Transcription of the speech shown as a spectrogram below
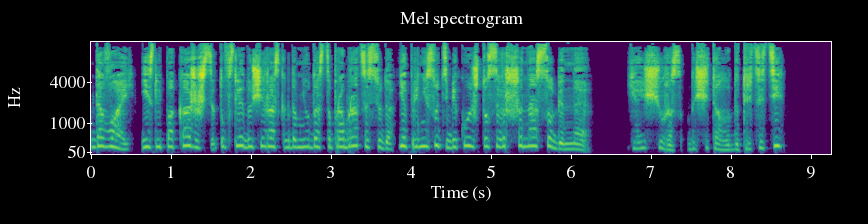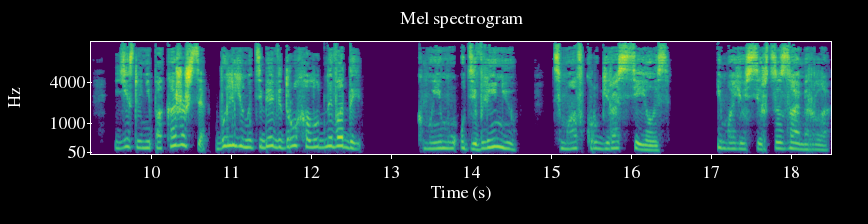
Давай, если покажешься, то в следующий раз, когда мне удастся пробраться сюда, я принесу тебе кое-что совершенно особенное. Я еще раз досчитала до тридцати. Если не покажешься, вылью на тебя ведро холодной воды. К моему удивлению, тьма в круге рассеялась, и мое сердце замерло.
